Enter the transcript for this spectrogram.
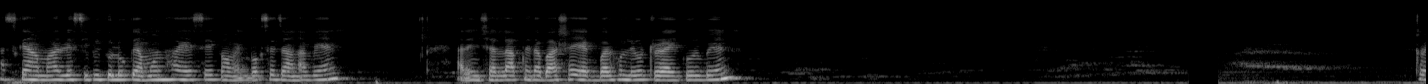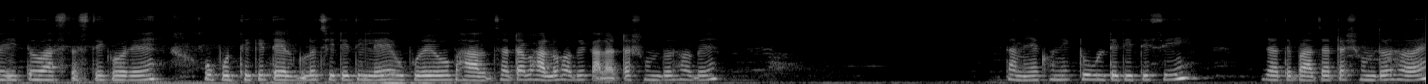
আজকে আমার রেসিপিগুলো কেমন হয়েছে কমেন্ট বক্সে জানাবেন। আর ইনশাল্লাহ আপনারা বাসায় একবার হলেও ট্রাই করবেন। তো এই তো আস্তে আস্তে করে উপর থেকে তেলগুলো ছিটে দিলে উপরেও ভাজাটা ভালো হবে, কালারটা সুন্দর হবে। তা আমি এখন একটু উল্টে দিতেছি যাতে বাজারটা সুন্দর হয়।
